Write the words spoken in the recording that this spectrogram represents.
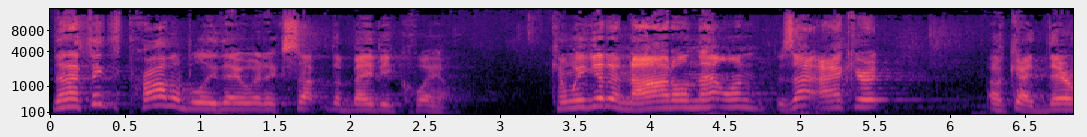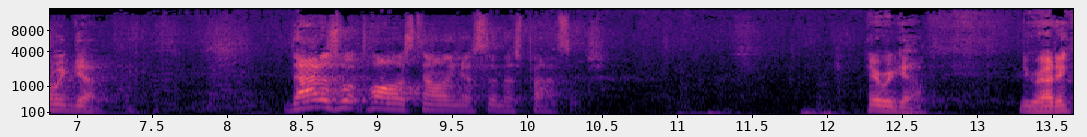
then I think probably they would accept the baby quail. Can we get a nod on that one? Is that accurate? Okay, there we go. That is what Paul is telling us in this passage. Here we go. You ready?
